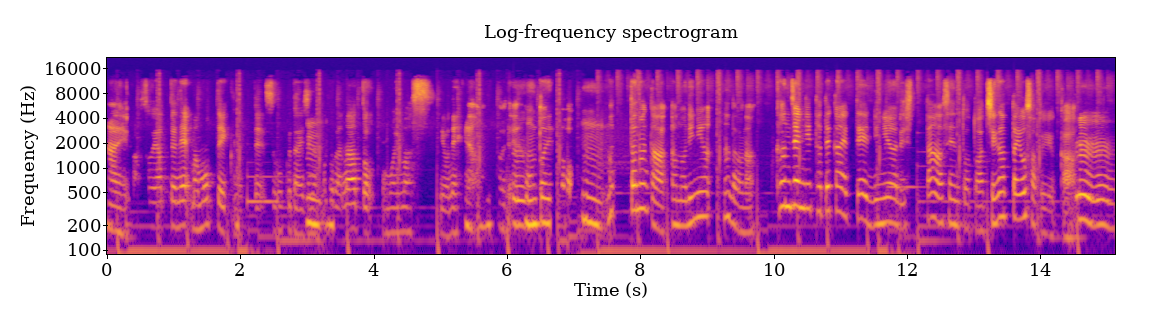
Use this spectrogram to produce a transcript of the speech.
はい。そうやってね守っていくのってすごく大事なことだなと思いますよね。いや本当で、うん本当にそう。うん。またなんかあのリニューなんだろうな。完全に建て替えてリニューアルした銭湯とは違った良さというか、うんうん、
